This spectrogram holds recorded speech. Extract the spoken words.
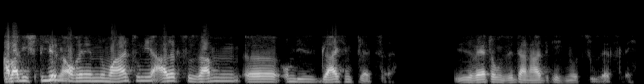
Aber die spielen auch in dem normalen Turnier alle zusammen äh, um die gleichen Plätze. Diese Wertungen sind dann halt wirklich nur zusätzlich.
